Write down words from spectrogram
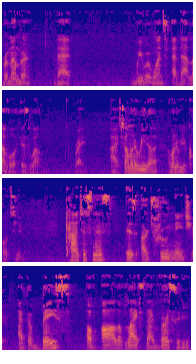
remember that we were once at that level as well. Right. All right. So I'm going to read a, I want to read a quote to you. Consciousness is our true nature. At the base of all of life's diversity,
